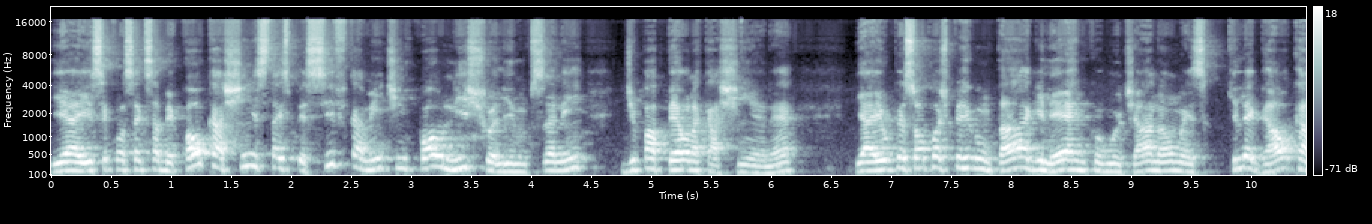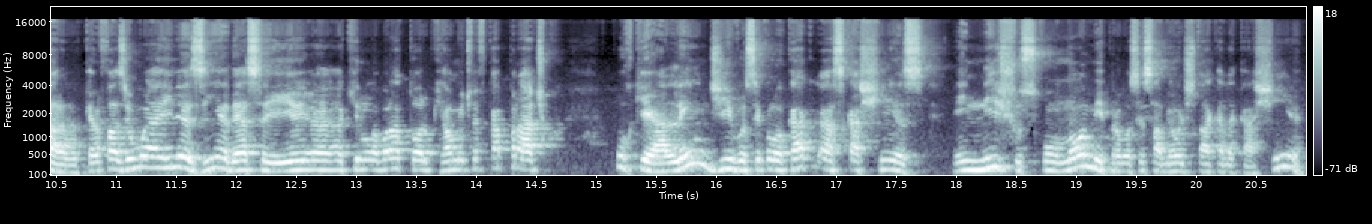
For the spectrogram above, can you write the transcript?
e aí você consegue saber qual caixinha está especificamente em qual nicho ali, não precisa nem de papel na caixinha, né? E aí o pessoal pode perguntar, Guilherme Kogut, ah, não, mas que legal, cara, eu quero fazer uma ilhazinha dessa aí eh, aqui no laboratório, porque realmente vai ficar prático. Porque além de você colocar as caixinhas em nichos com nome para você saber onde está cada caixinha,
